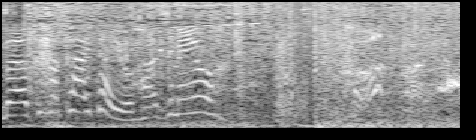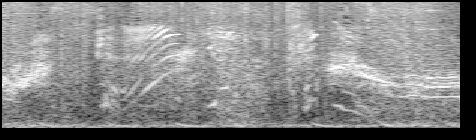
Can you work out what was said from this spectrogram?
爆破解体を始めよう。はっ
